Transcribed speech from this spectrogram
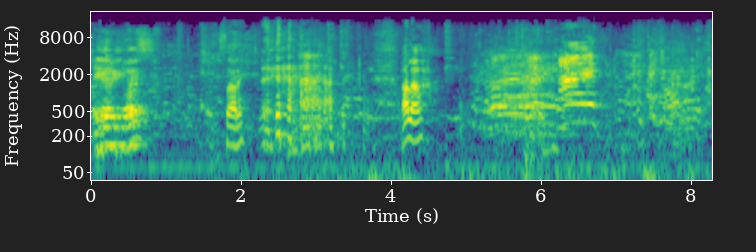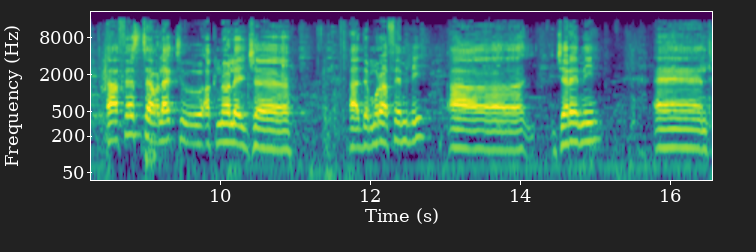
Are you got a big voice? Sorry. Hello. Uh, first, I would like to acknowledge uh, uh, the Mura family, uh, Jeremy, and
